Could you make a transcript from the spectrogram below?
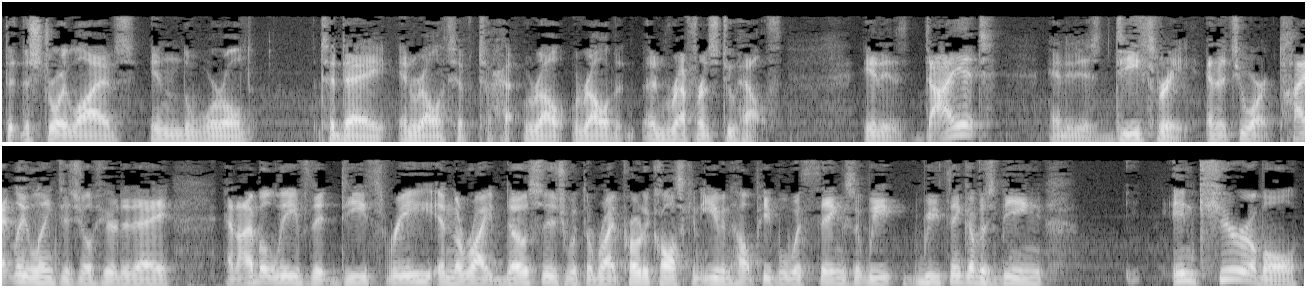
that destroy lives in the world today in relative to rel- relevant in reference to health. It is diet and it is D3. And the two are tightly linked, as you'll hear today. And I believe that D3 in the right dosage with the right protocols can even help people with things that we, we think of as being incurable,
